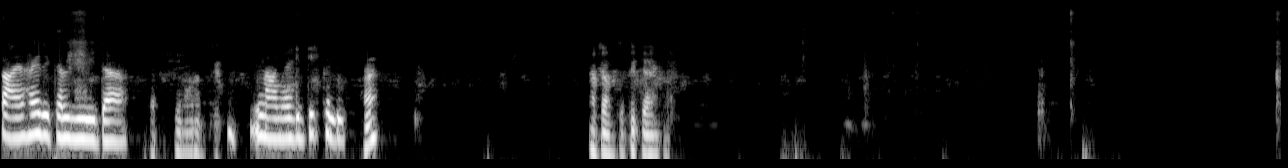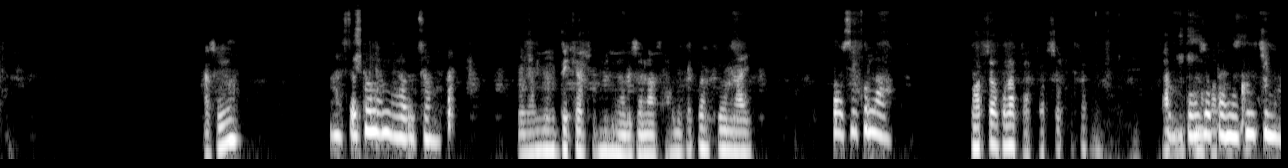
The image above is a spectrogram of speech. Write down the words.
তাই হাই এটা সে আমার দেখ না আমি আগে দেখলি হ্যাঁ? আচ্ছা তো আসতে তো আমি ভাবছ। আমি দেখে আসলে একজন আছে আমি দেখলাম কেউ নাই। দরজা খোলা। চর্চা খোলা থাক চর্চা খোলা থাক দরজা তো আমি খুলছি না।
